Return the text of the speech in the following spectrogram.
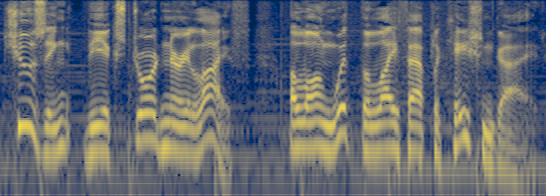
Choosing the Extraordinary Life, along with the Life Application Guide.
